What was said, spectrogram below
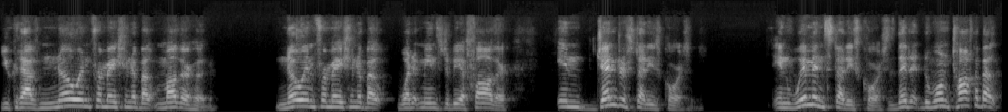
You could have no information about motherhood, no information about what it means to be a father in gender studies courses, in women's studies courses. They, they won't talk about,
